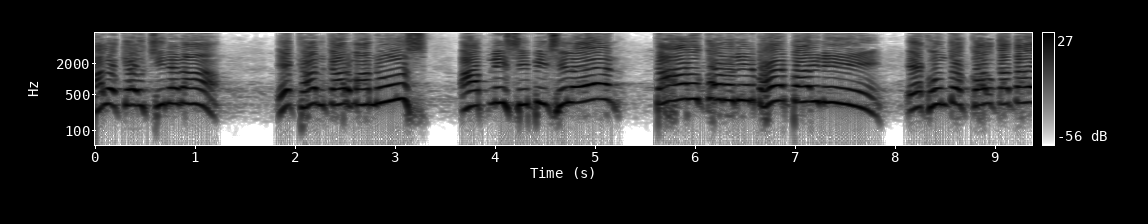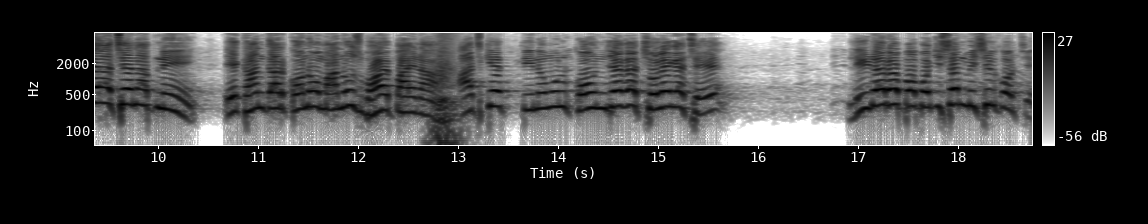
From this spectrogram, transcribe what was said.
ভালো কেউ চিনে না। এখানকার মানুষ, আপনি সিপি ছিলেন, তাও কোনোদিন ভয় পায়নি এখন তো কলকাতায় আছেন আপনি। এখানকার কোনো মানুষ ভয় পায় না। আজকে তৃণমূল কোন জায়গা চলে গেছে লিডার অফ অপোজিশন মিছিল করছে।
